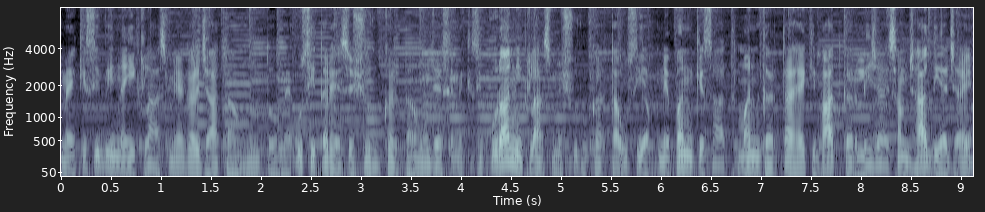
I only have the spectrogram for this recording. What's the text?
मैं किसी भी नई क्लास में अगर जाता हूँ तो मैं उसी तरह से शुरू करता हूँ, जैसे मैं किसी पुरानी क्लास में शुरू करता, उसी अपनेपन के साथ मन करता है कि बात कर ली जाए, समझा दिया जाए।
